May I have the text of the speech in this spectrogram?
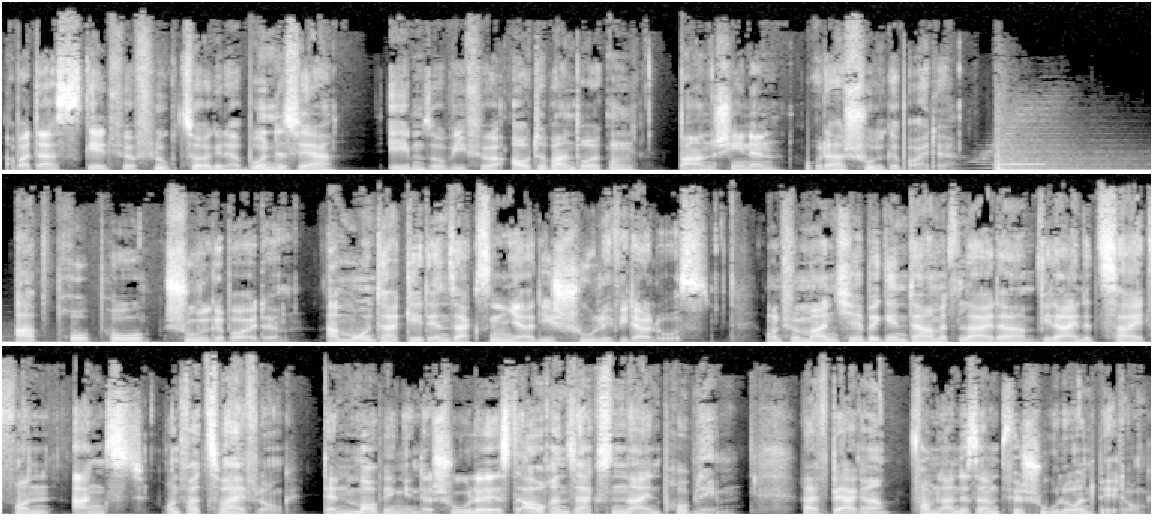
Aber das gilt für Flugzeuge der Bundeswehr ebenso wie für Autobahnbrücken, Bahnschienen oder Schulgebäude. Apropos Schulgebäude. Am Montag geht in Sachsen ja die Schule wieder los. Und für manche beginnt damit leider wieder eine Zeit von Angst und Verzweiflung. Denn Mobbing in der Schule ist auch in Sachsen ein Problem. Ralf Berger vom Landesamt für Schule und Bildung.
